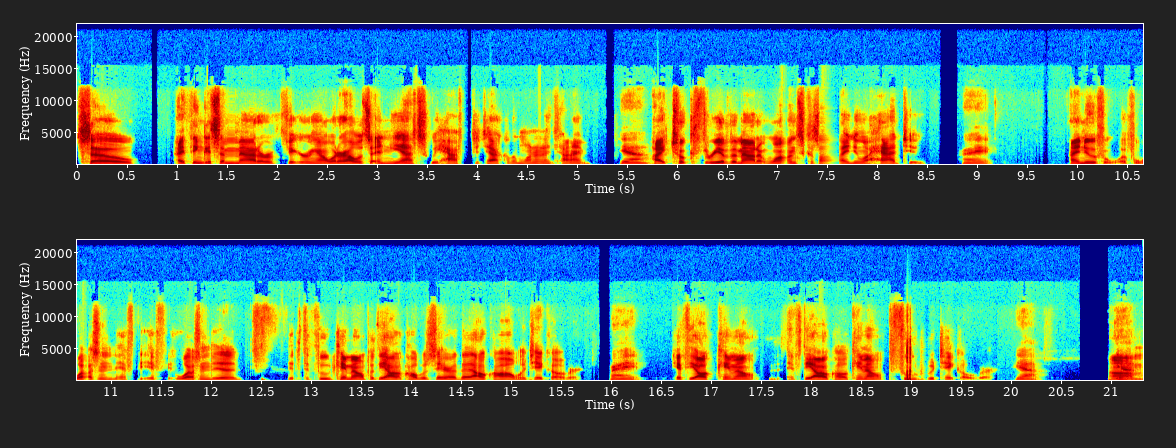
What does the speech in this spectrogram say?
So I think it's a matter of figuring out what our outlets. And yes, we have to tackle them one at a time. Yeah. I took three of them out at once because I knew I had to. Right. I knew if it, if it wasn't if if it wasn't the if the food came out but the alcohol was there, the alcohol would take over. Right. If the alcohol came out, if the alcohol came out, the food would take over. Yeah. Um, yeah.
